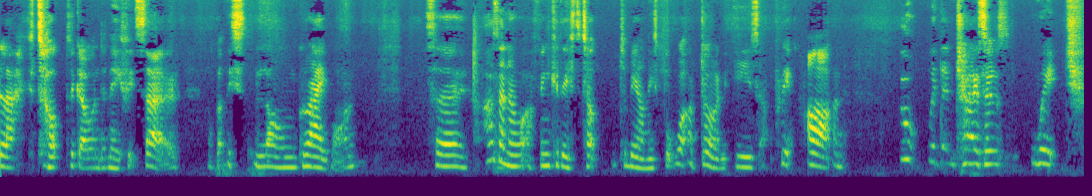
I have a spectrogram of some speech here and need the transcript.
black top to go underneath it, so I've got this long grey one So I don't know what I think of this top to be honest, but what I've done is I put it on ooh, with them trousers, which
